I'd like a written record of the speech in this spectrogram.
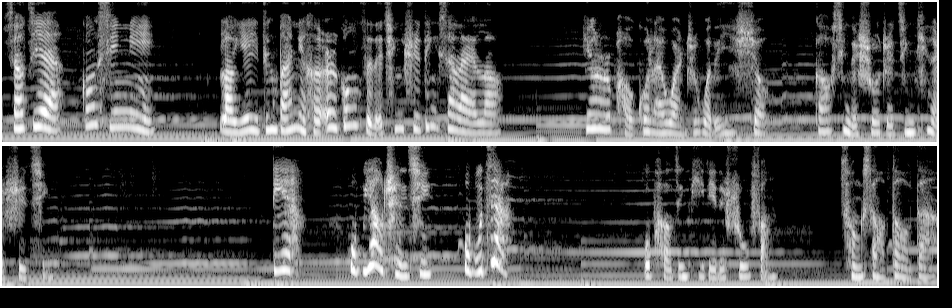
小姐，恭喜你，老爷已经把你和二公子的亲事定下来了。嫣儿跑过来挽着我的衣袖，高兴地说着今天的事情。爹。我不要成亲，我不嫁。我跑进爹爹的书房，从小到大，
